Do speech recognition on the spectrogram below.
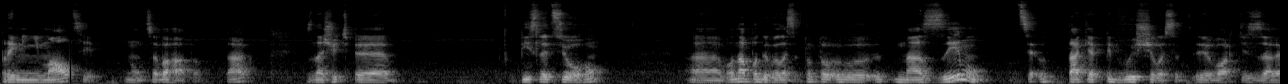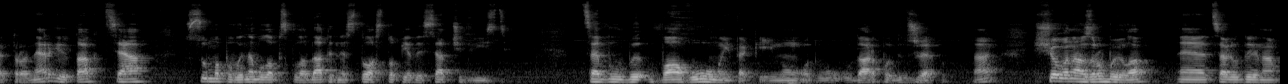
При мінімалці ну, це багато. Так? Значить, е, після цього е, вона подивилася, тобто е, на зиму, це, так як підвищилася е, вартість за електроенергію, так, ця сума повинна була б складати не 100, а 150 чи 200. Це був би вагомий такий ну, от, удар по бюджету. Так? Що вона зробила, е, ця людина?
